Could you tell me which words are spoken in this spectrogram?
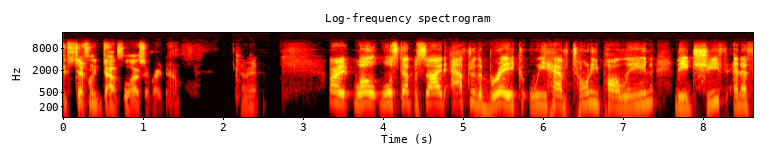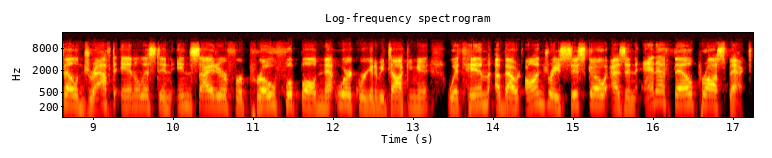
it's definitely doubtful as of right now. All right. All right. Well, we'll step aside after the break. We have Tony Pauline, the chief NFL draft analyst and insider for Pro Football Network. We're going to be talking with him about Andre Cisco as an NFL prospect.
